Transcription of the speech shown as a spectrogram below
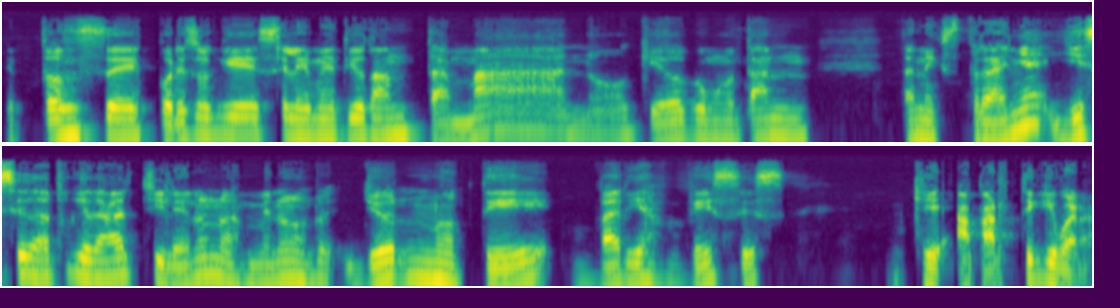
Entonces, por eso que se le metió tanta mano, quedó como tan, tan extraña. Y ese dato que daba el chileno no es menos, yo noté varias veces que, aparte que, bueno,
